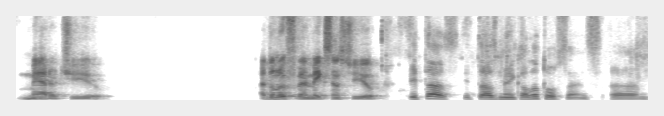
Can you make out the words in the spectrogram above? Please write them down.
matter to you. I don't know if that makes sense to you. It does. It does make a lot of sense. Um,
